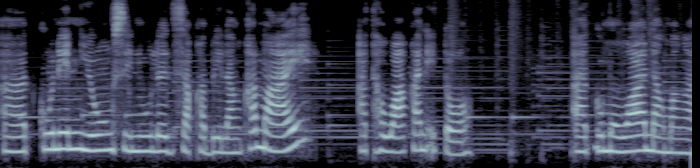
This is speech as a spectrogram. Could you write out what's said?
at kunin yung sinulid sa kabilang kamay at hawakan ito at gumawa ng mga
